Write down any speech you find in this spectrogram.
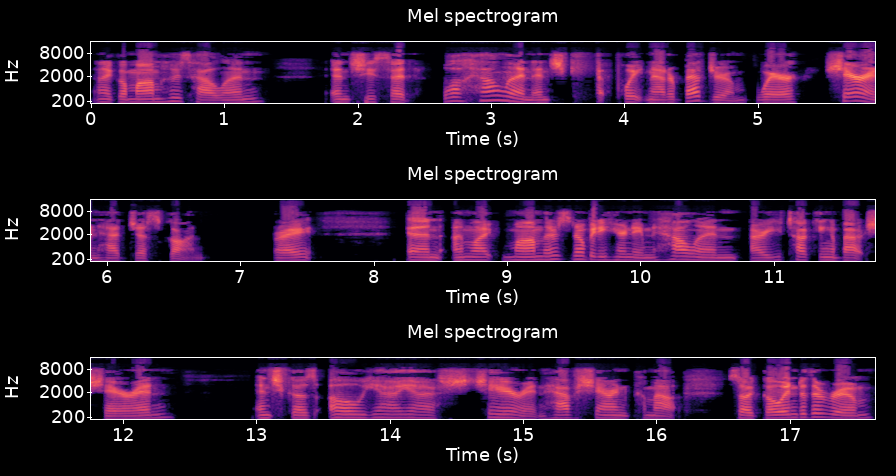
And I go, Mom, who's Helen? And she said, Well, Helen. And she kept pointing at her bedroom where Sharon had just gone, right? And I'm like, Mom, there's nobody here named Helen. Are you talking about Sharon? And she goes, Oh, yeah, yeah, Sharon. Have Sharon come out. So I go into the room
